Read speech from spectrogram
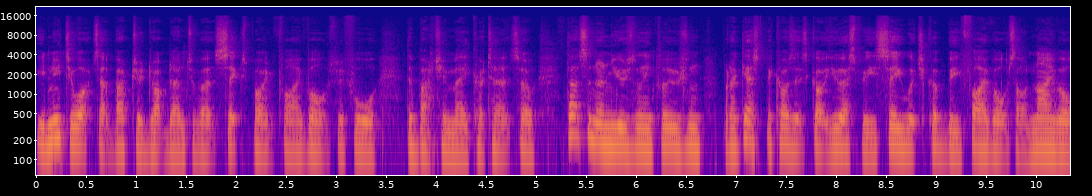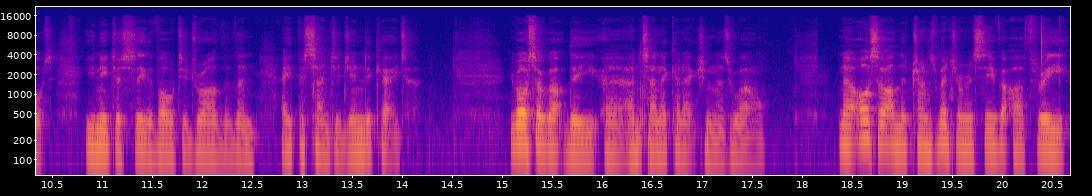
you need to watch that battery drop down to about 6.5 volts before the battery may cut out so that's an unusual inclusion but I guess because it's got USB-C which could be 5 volts or 9 volts you need to see the voltage rather than a percentage indicator. You've also got the uh, antenna connection as well. Now also on the transmitter and receiver are three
